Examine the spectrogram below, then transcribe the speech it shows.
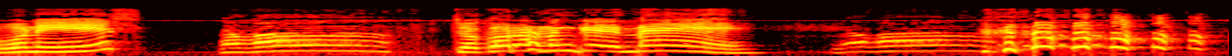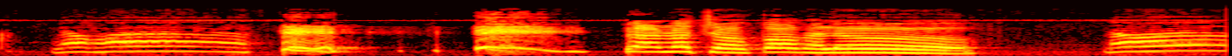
Apa nis? Joko. Joko ora nang kene. Joko. Joko. Ora Joko, galo. Joko.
